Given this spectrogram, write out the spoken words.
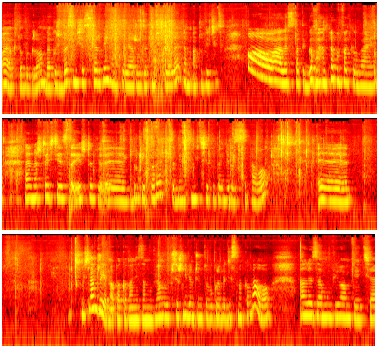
O, jak to wygląda. Jakoś bez mi się z czerwienią kojarzył z jakimś fioletem, a tu wiecie co? O, ale sfatygowane opakowanie. Ale na szczęście jest jeszcze w, e, w drugiej torebce, więc nic się tutaj nie rozsypało. E, Myślałam, że jedno opakowanie zamówiłam, bo przecież nie wiem, czy mi to w ogóle będzie smakowało, ale zamówiłam, wiecie.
